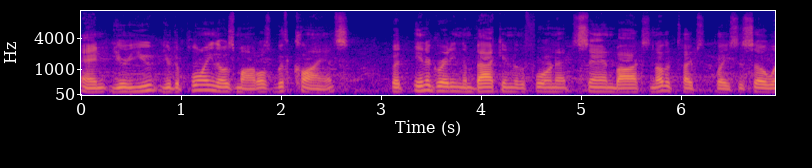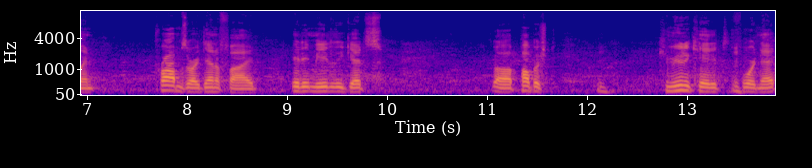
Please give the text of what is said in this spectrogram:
And you're, you, are you are deploying those models with clients, but integrating them back into the Fortinet sandbox and other types of places, so when problems are identified, it immediately gets uh, published communicate it to mm-hmm. Fortinet,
